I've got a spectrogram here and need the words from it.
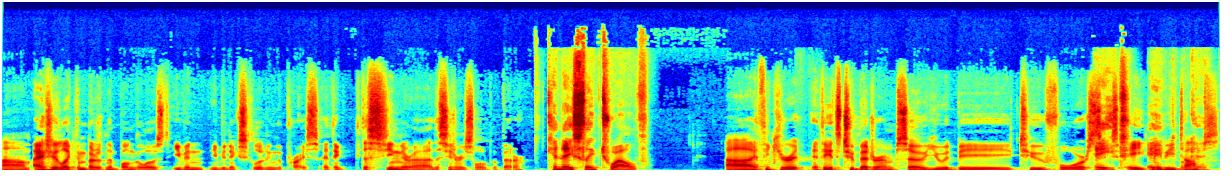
Um, I actually like them better than the bungalows, even even excluding the price. I think the scenery uh, the scenery is a little bit better. Can they sleep twelve? Uh, I think you're at, I think it's two bedrooms, so you would be two, four, six, eight, maybe okay. tops.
